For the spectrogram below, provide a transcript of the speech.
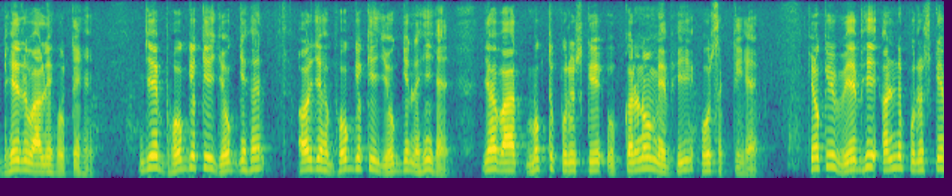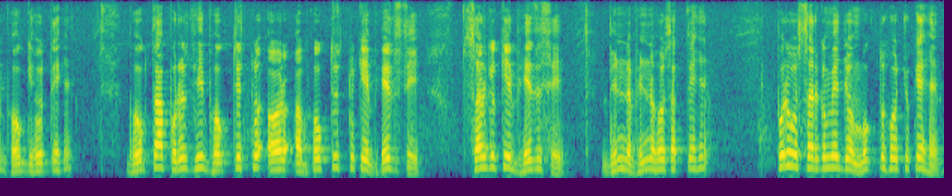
भेद वाले होते हैं। ये भोग्य के योग्य हैं और यह भोग्य के योग्य नहीं है। यह बात मुक्त पुरुष के उपकरणों में भी हो सकती है, क्योंकि वे भी अन्य पुरुष के भोग्य होते हैं। भोक्ता पुरुष भी भोक्तृत्व और अभोक्तृत्व के भेद से सर्ग के भेद से भिन्न भिन्न हो सकते हैं। पूर्व सर्ग में जो मुक्त हो चुके हैं,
